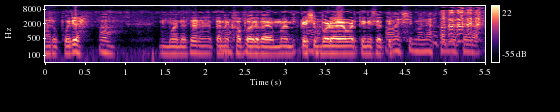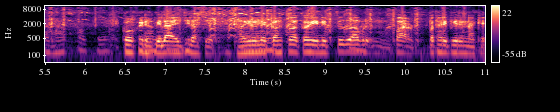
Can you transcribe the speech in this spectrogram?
હારું પૂર્યા. મને છે ને તને ખબર થાય મને કશું બળવા આવડતી નહીં સતી. કોકડી પેલા આઈ જીલા છે. હવે એને કહતો કહી ને તું આપણે પાર પથારી ફેરી નાખે.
